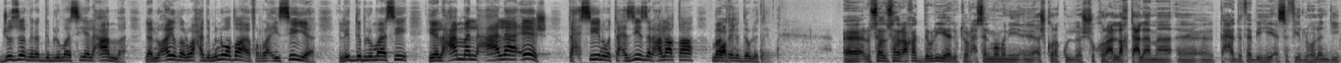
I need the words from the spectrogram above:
جزء من الدبلوماسية العامة لأنه أيضا واحد من الوظائف الرئيسية للدبلوماسي هي العمل على إيش؟ تحسين وتعزيز العلاقة ما واضح. بين الدولتين. الأستاذ أستاذ العلاقات الدولية دكتور حسن المومني آه، أشكرك كل الشكر. علقت على ما آه، تحدث به السفير الهولندي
